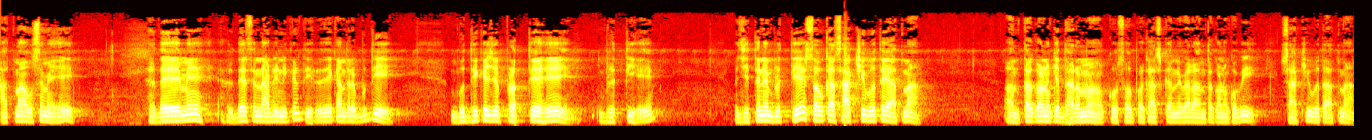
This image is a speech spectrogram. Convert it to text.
आत्मा उसमें है। हृदय में हृदय से नाड़ी निकलती, हृदय के अंदर बुद्धि है। बुद्धि के जो प्रत्यय है, वृत्ति है, जितने वृत्ति है, सबका साक्षीभूत है आत्मा। अंतकरण के धर्म को सब प्रकाश करने वाला अंतकरण को भी साक्षीभूत आत्मा।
